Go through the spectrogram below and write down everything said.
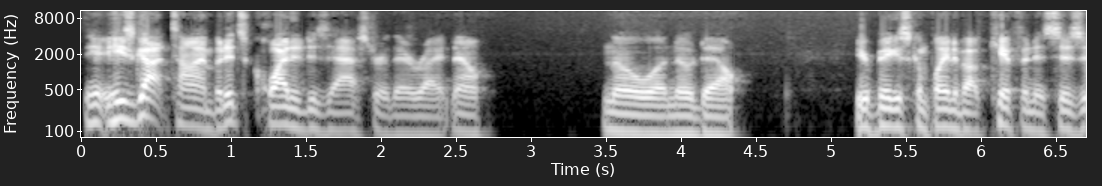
he's got time, but it's quite a disaster there right now. No, uh, no doubt. Your biggest complaint about Kiffin is his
